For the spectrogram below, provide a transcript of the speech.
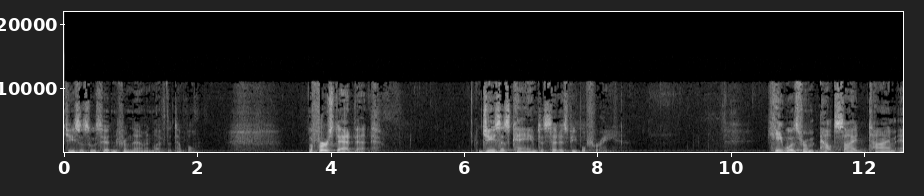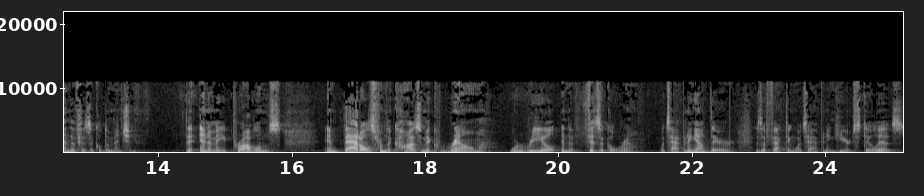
Jesus was hidden from them and left the temple. The first advent, Jesus came to set his people free. He was from outside time and the physical dimension. The enemy, problems, and battles from the cosmic realm were real in the physical realm. What's happening out there is affecting what's happening here, still is.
